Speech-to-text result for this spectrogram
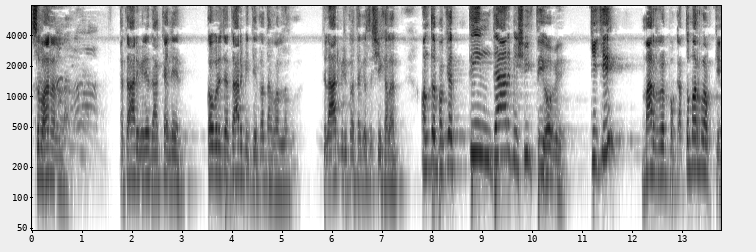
সুবহান আল্লাহ এত আরবিরে ধাক্কাইলেন, কবরে যেতে আরবিতে কথা বললাম। তাহলে আরবির কথা কিছু শিখালাম অন্তর্পক্ষে তিনটা আরবি শিখতেই হবে। কি কি? মার রব্বকা তোমার রবকে।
